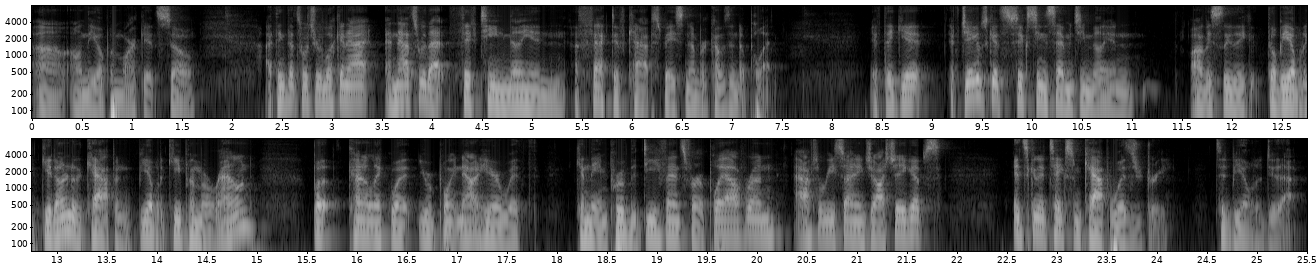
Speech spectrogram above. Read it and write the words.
uh, on the open market. So I think that's what you're looking at, and that's where that 15 million effective cap space number comes into play. If they get if Jacobs gets 16 17 million, obviously they, they'll be able to get under the cap and be able to keep him around. But kind of like what you were pointing out here with can they improve the defense for a playoff run after re signing Josh Jacobs? It's going to take some cap wizardry to be able to do that.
